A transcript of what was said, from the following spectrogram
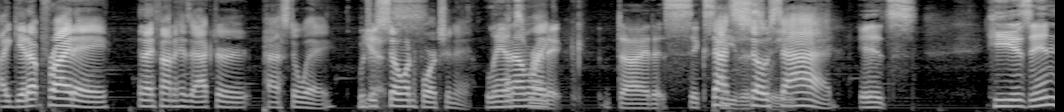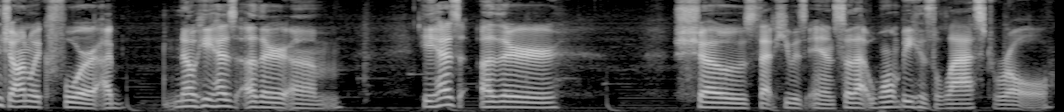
I get up Friday and I found his actor passed away, which is so unfortunate. Lance and I'm like, Reddick died at 60 that's so week. sad. It's he is in John Wick 4. I know he has other um he has other shows that he was in, so that won't be his last role,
